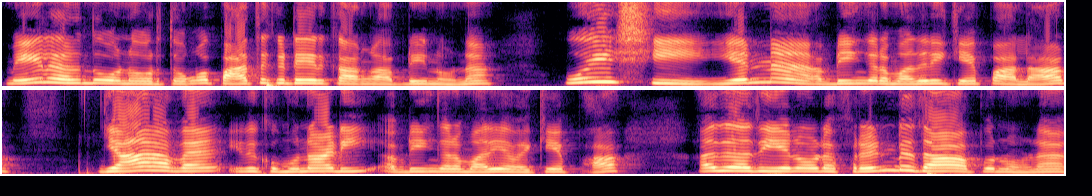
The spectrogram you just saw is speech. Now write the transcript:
மேலே இருந்து ஒன்று ஒருத்தவங்க பார்த்துக்கிட்டே இருக்காங்க அப்படின்னோடனே ஒய்ஷி என்ன? அப்படிங்கிற மாதிரி கேட்பாளா யார் அவன்? இதுக்கு முன்னாடி? அப்படிங்கிற மாதிரி அவன் கேட்பா அது அது என்னோட ஃப்ரெண்டு தான் அப்படின்னோடனே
